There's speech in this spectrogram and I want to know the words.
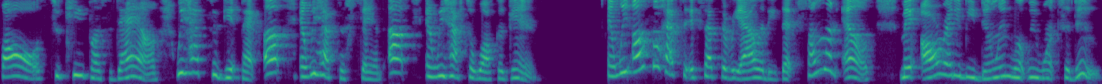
falls to keep us down. We have to get back up and we have to stand up and we have to walk again. And we also have to accept the reality that someone else may already be doing what we want to do.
